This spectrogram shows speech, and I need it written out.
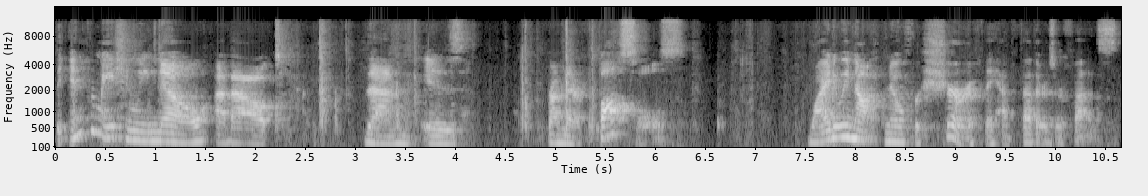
The information we know about them is from their fossils. Why do we not know for sure if they had feathers or fuzz?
